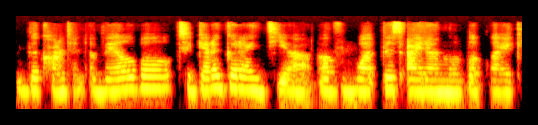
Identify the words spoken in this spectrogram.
the content available to get a good idea of what this item would look like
